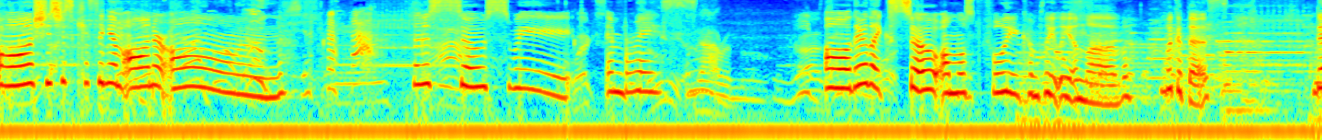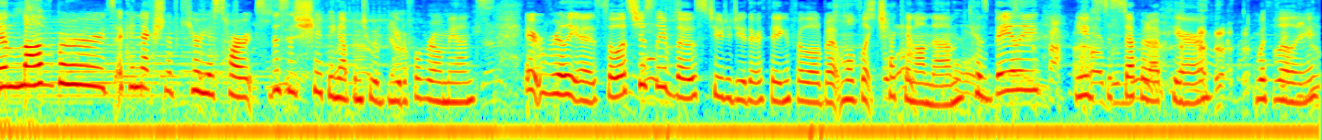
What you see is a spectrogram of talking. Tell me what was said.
Oh, she's just kissing him all on her own. That is so sweet. Embrace. Oh, they're like so almost fully, completely in love. Look at this. They're lovebirds, a connection of curious hearts. This is shaping up into a beautiful romance. It really is. So let's just leave those two to do their thing for a little bit and we'll like check in on them. Because Bailey needs to step it up here with Lily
